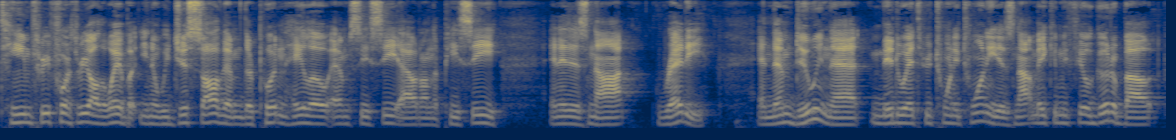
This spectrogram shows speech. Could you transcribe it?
Team three four three all the way, but you know we just saw them. They're putting Halo MCC out on the PC, and it is not ready. And them doing that midway through 2020 is not making me feel good about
